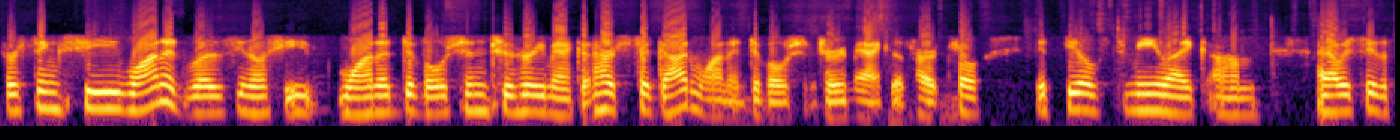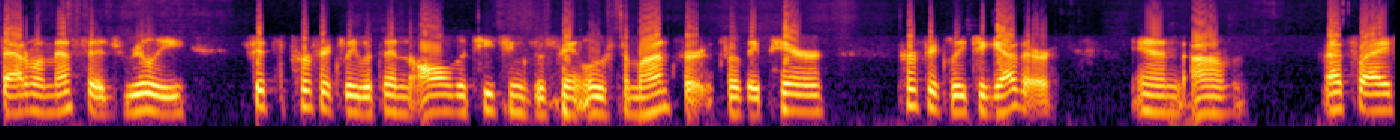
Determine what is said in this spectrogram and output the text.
first thing she wanted was, you know, she wanted devotion to her Immaculate Heart. She said God wanted devotion to her Immaculate Heart. So it feels to me like um, I always say the Fatima message really fits perfectly within all the teachings of St. Louis de Montfort. So they pair perfectly together and um, that's why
